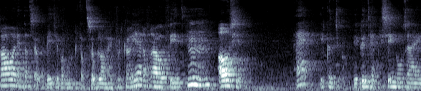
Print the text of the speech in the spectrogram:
vrouwen, en dat is ook een beetje waarom ik dat zo belangrijk voor de carrièrevrouwen vind, Mhm. als je, hè, je kunt natuurlijk, je kunt happy single zijn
